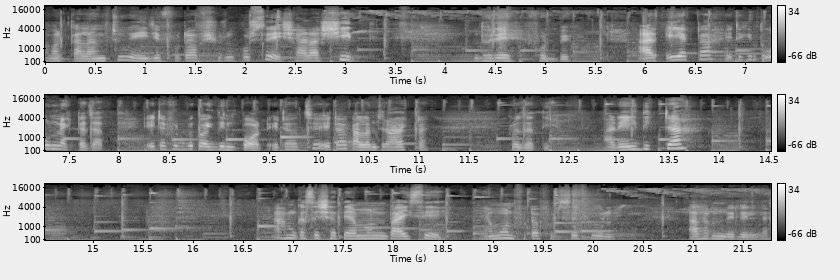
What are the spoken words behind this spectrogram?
আমার কালাঞ্চু এই যে ফোটা শুরু করছে, সারা শীত ধরে ফুটবে। আর এই একটা, এটা কিন্তু অন্য একটা জাত। এটা ফুটবে কয়েকদিন পর। এটা হচ্ছে, এটাও কালাঞ্চুর আরেকটা প্রজাতি। আর এই দিকটা আম গাছের সাথে এমন বাইছে, এমন ফোটা ফুটছে ফুল। আলহামদুলিল্লাহ।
